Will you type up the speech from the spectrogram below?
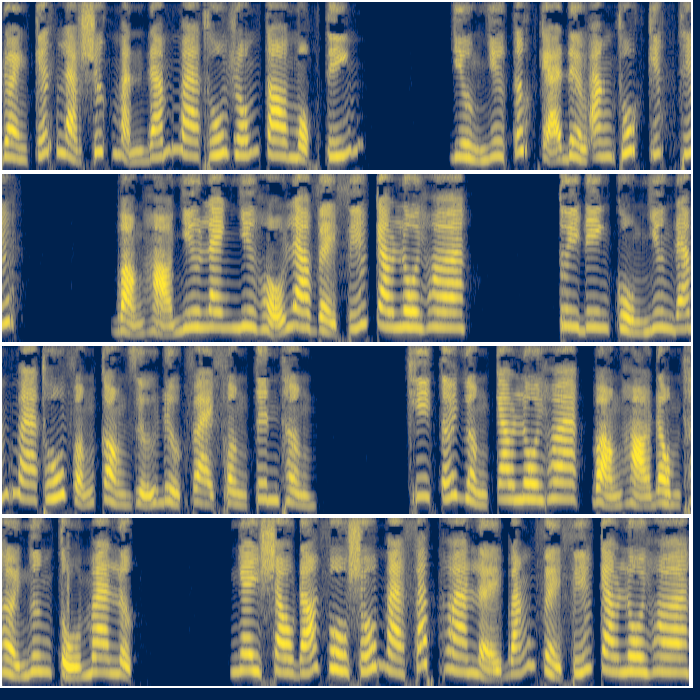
Đoàn kết là sức mạnh đám ma thú rống to một tiếng. Dường như tất cả đều ăn thuốc kiếp thiết. Bọn họ như lan như hổ lao về phía cao lôi hoa. Tuy điên cuồng nhưng đám ma thú vẫn còn giữ được vài phần tinh thần. Khi tới gần cao lôi hoa, bọn họ đồng thời ngưng tụ ma lực. Ngay sau đó vô số ma pháp hoa lệ bắn về phía cao lôi hoa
